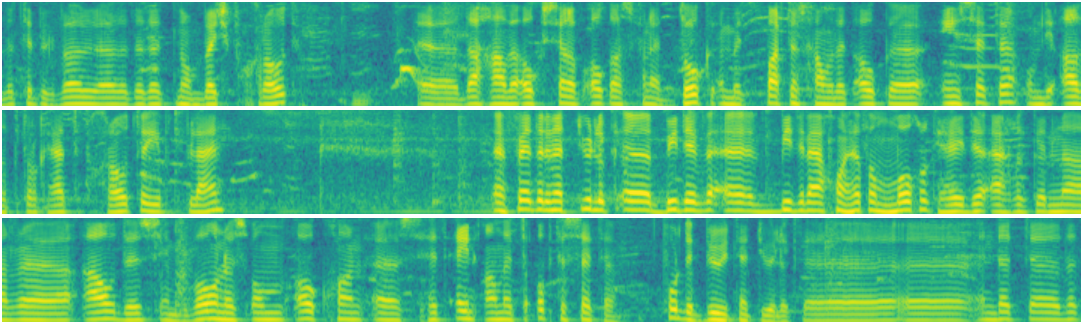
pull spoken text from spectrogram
Dat heb ik wel dat, dat nog een beetje vergroot. Daar gaan we ook zelf, ook als vanuit DOC en met partners gaan we dat ook inzetten om die ouderbetrokkenheid te vergroten hier op het plein. En verder natuurlijk eh, bieden, we, eh, bieden wij gewoon heel veel mogelijkheden eigenlijk naar eh, ouders en bewoners om ook gewoon het een en ander op te zetten. Voor de buurt natuurlijk. En dat, dat,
